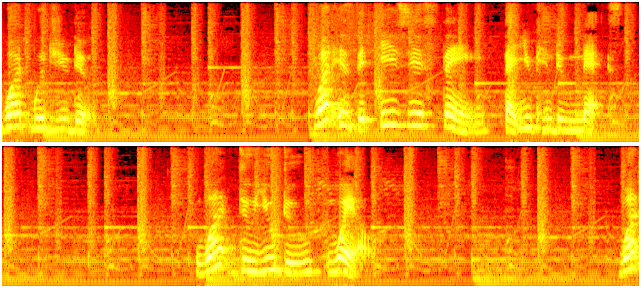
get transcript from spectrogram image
what would you do? What is the easiest thing that you can do next? What do you do well? What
